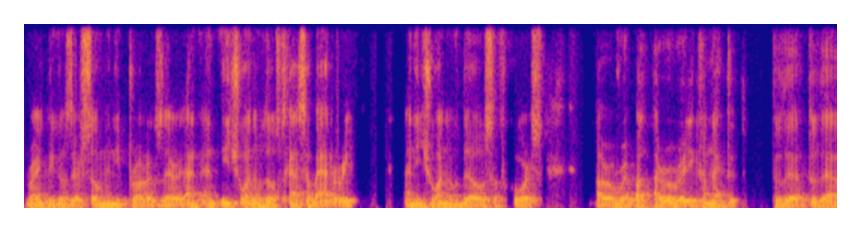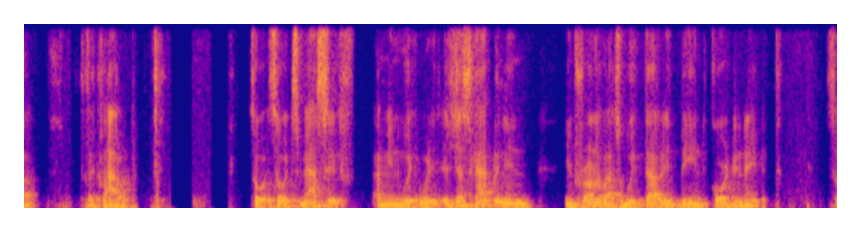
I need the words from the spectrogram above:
right? Because there's so many products there. And, and each one of those has a battery. And each one of those of course are, are already connected to the to the to the cloud so so it's massive i mean we, we, it's just happening in front of us without it being coordinated so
